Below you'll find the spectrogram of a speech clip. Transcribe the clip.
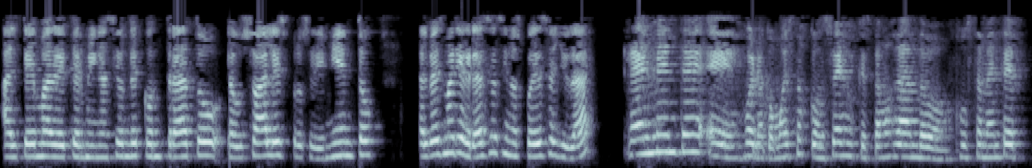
al tema de terminación de contrato, causales, procedimiento. Tal vez, María Gracia, si nos puedes ayudar. Realmente, eh, bueno, como estos consejos que estamos dando justamente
